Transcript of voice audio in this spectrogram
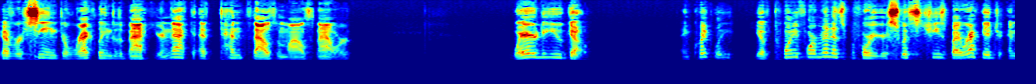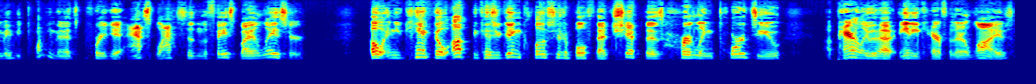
you've ever seen directly into the back of your neck at 10,000 miles an hour. Where do you go? And quickly, you have 24 minutes before you're Swiss cheese by wreckage, and maybe 20 minutes before you get ass blasted in the face by a laser. Oh, and you can't go up because you're getting closer to both that ship that is hurtling towards you, apparently without any care for their lives,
